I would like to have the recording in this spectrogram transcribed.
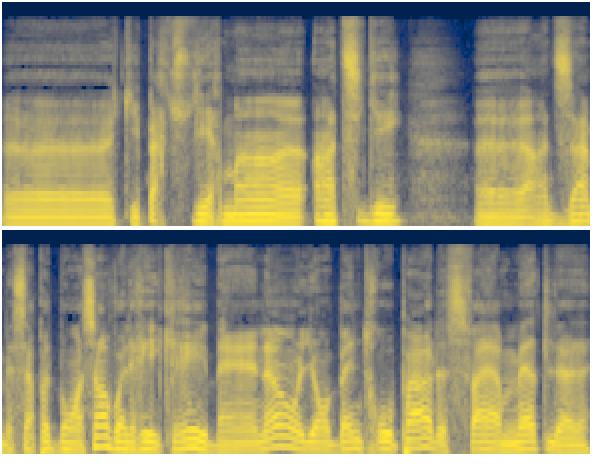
qui est particulièrement anti-gay? Euh, en disant ben ça n'a pas de bon sens, on va le réécrire. Ben non, ils ont ben trop peur de se faire mettre de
